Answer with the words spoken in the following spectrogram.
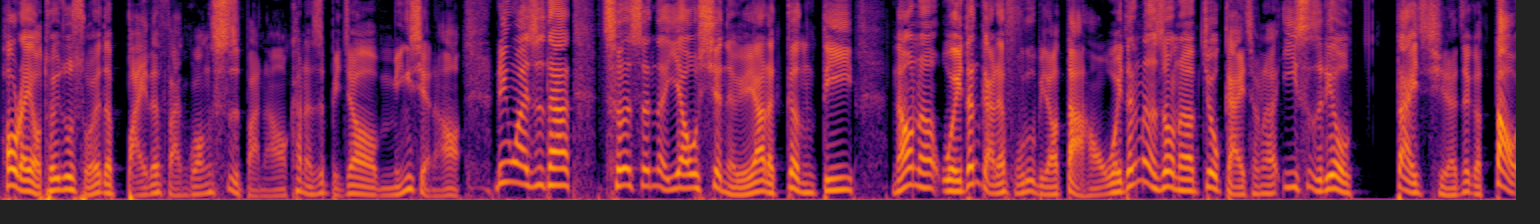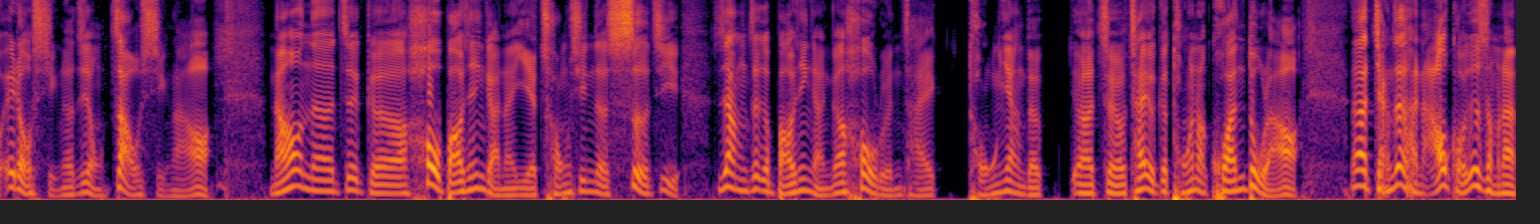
后来有推出所谓的白的反光饰板啊，看的是比较明显的啊。另外是它车身的腰线呢也压得更低，然后呢尾灯改的幅度比较大哈，尾灯的时候呢就改成了一四六。带起了这个倒 L 型的这种造型了哦，然后呢，这个后保险杆呢也重新的设计，让这个保险杆跟后轮才同样的呃，这才有一个同样的宽度了啊。那讲这个很拗口，就是什么呢？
